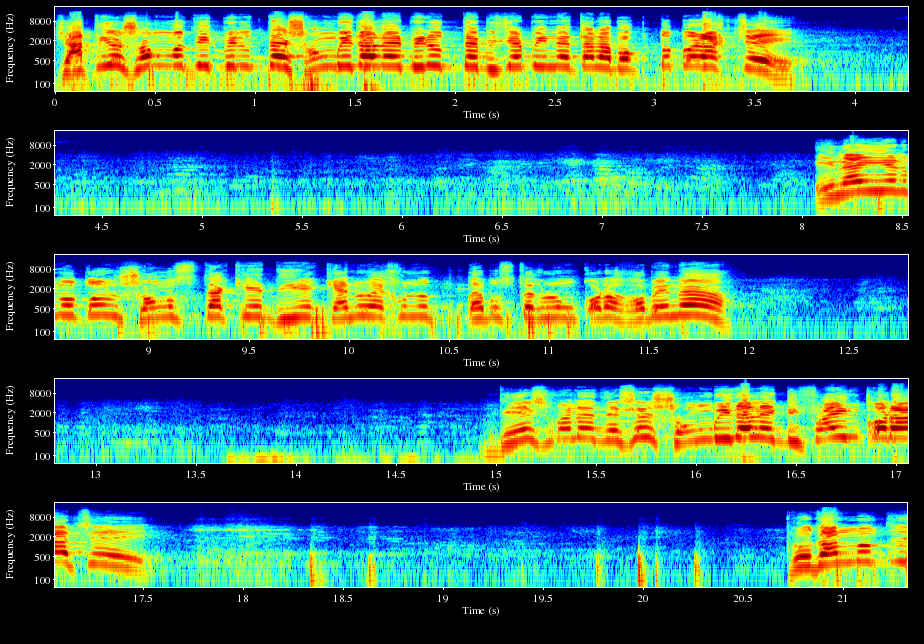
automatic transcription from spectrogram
জাতীয় সংহতির বিরুদ্ধে, সংবিধানের বিরুদ্ধে বিজেপি নেতারা বক্তব্য রাখছে। এনআইএ এর মতন সংস্থাকে দিয়ে কেন এখনও ব্যবস্থা গ্রহণ করা হবে না? দেশ মানে দেশের সংবিধানে ডিফাইন করা আছে। প্রধানমন্ত্রী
